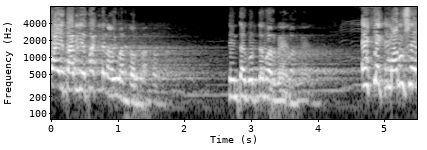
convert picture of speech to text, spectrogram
পায়ে দাঁড়িয়ে থাকতেন আল্লাহর দরবার। চিন্তা করতে পারবেন? এক এক মানুষের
